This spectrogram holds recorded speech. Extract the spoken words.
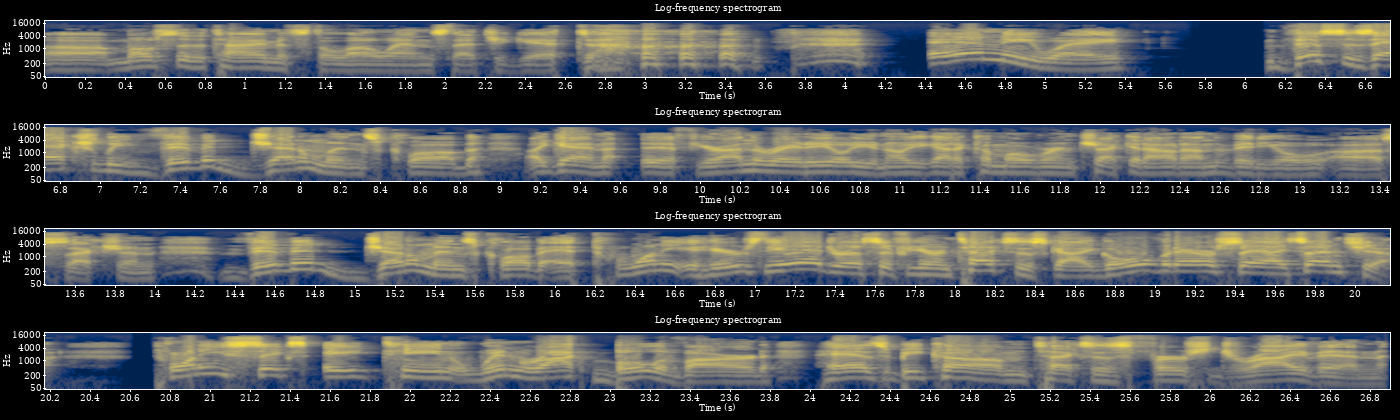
Uh, most of the time, it's the low ends that you get. anyway, this is actually Vivid Gentlemen's Club. Again, if you're on the radio, you know you got to come over and check it out on the video uh, section. Vivid Gentlemen's Club at 20. Here's the address if you're in Texas, guy. Go over there, say I sent you. 2618 Winrock Boulevard has become Texas' first drive in.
